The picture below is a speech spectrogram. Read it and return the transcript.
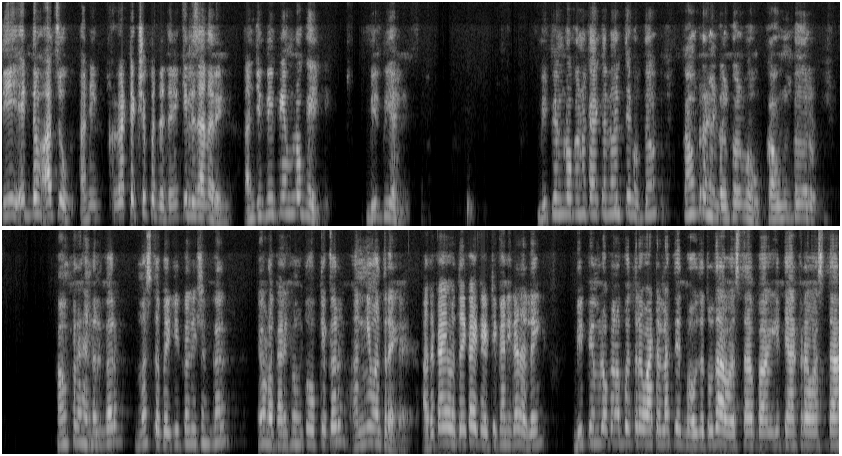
ती एकदम अचूक आणि प्रत्यक्ष पद्धतीने केली जाणार आहे. आणि जी बीपीएम लोक आहेत बीपीएम बीपीएम लोकांना काय करणार ते फक्त काउंटर हँडल कर भाऊ. काउंटर काउंटर हँडल कर मस्त पैकी कलेक्शन कर. एवढा कार्यक्रम तू ओके कर आणि निमंत्र आहे आता काय होतंय काय काय ठिकाणी काय झालंय? बीपीएम लोकांना पत्र वाटायला लागते भाऊ जातो दहा वाजता बाकी ते अकरा वाजता.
